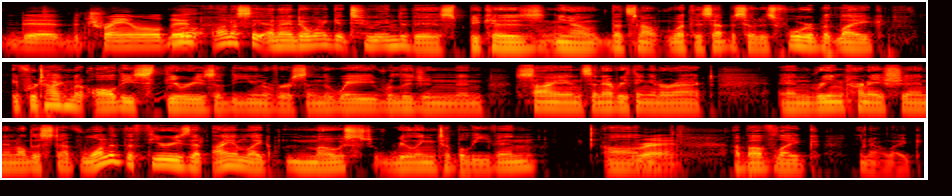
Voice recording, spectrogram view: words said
the, the train a little bit. Well, honestly, and I don't want to get too into this because, you know, that's not what this episode is for, but like if we're talking about all these theories of the universe and the way religion and science and everything interact and reincarnation and all this stuff, one of the theories that I am like most willing to believe in um right. Above like, you know, like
